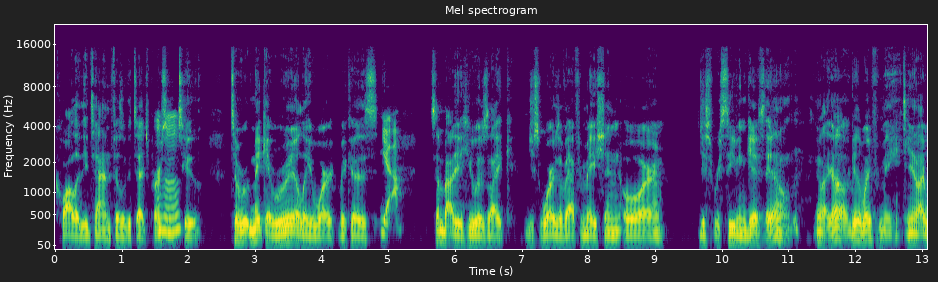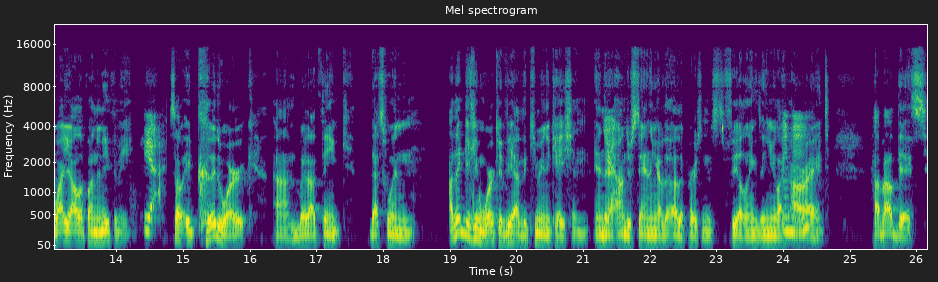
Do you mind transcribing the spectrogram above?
quality time physical touch person Mhm. too, to make it really work. Because Yeah. somebody who is like just words of affirmation or just receiving gifts, they don't. They're like, oh, get away from me. You know, like why y'all up underneath of me? Yeah. So it could work, um, but I think that's when I think it can work if you have the communication and that Yeah. understanding of the other person's feelings, and you're like, Mhm. all right, how about this?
